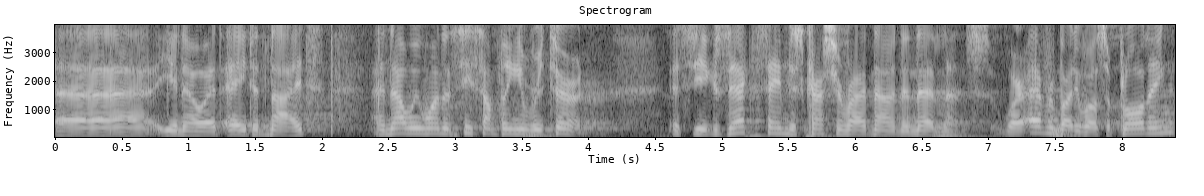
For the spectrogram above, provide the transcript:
uh, you know, at eight at night, and now we want to see something in return. It's the exact same discussion right now in the Netherlands, where everybody was applauding.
